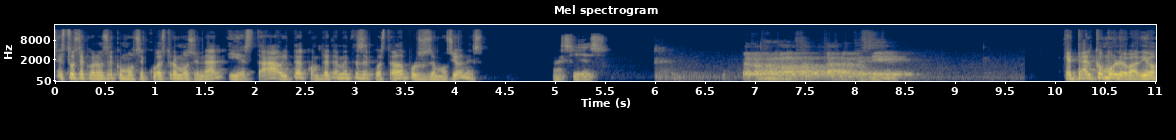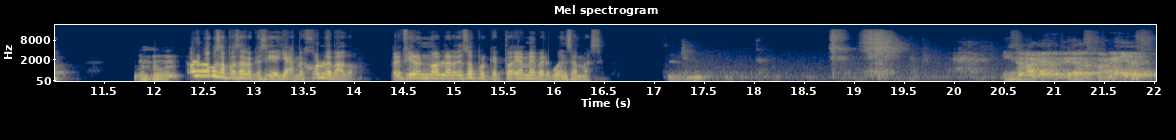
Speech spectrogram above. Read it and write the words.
Esto se conoce como secuestro emocional y está ahorita completamente secuestrado por sus emociones. Así es. Pero bueno, vamos a pasar lo que sigue. ¿Qué tal cómo lo evadió? Ahora vamos a pasar a lo que sigue. Ya, mejor lo evado. Prefiero no hablar de eso porque todavía me avergüenza más. Hice varios videos con ellos,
